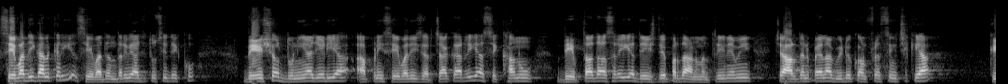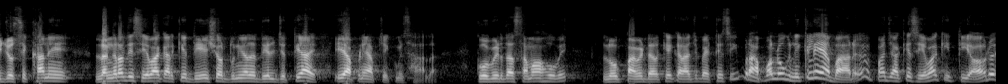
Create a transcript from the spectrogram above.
ਸੇਵਾ ਦੀ ਗੱਲ ਕਰੀਏ, ਸੇਵਾ ਦੇ ਅੰਦਰ ਵੀ ਅੱਜ ਤੁਸੀਂ ਦੇਖੋ, ਦੇਸ਼ ਔਰ ਦੁਨੀਆ ਜਿਹੜੀ ਆ ਆਪਣੀ ਸੇਵਾ ਦੀ ਚਰਚਾ ਕਰ ਰਹੀ ਆ, ਸਿੱਖਾਂ ਨੂੰ ਦੇਵਤਾ ਦੱਸ ਰਹੀ ਆ, ਦੇਸ਼ ਦੇ ਪ੍ਰਧਾਨ ਮੰਤਰੀ ਨੇ ਵੀ 4 ਦਿਨ ਪਹਿਲਾਂ ਵੀਡੀਓ ਕਾਨਫਰੰਸਿੰਗ 'ਚ ਕਿਹਾ ਕਿ ਜੋ ਸਿੱਖਾਂ ਨੇ ਲੰਗਰਾਂ ਦੀ ਸੇਵਾ ਕਰਕੇ ਦੇਸ਼ ਔਰ ਦੁਨੀਆ ਦਾ ਦਿਲ ਜਿੱਤਿਆ ਹੈ, ਇਹ ਆਪਣੇ ਆਪ 'ਚ ਇੱਕ ਮਿਸਾਲ ਆ। ਕੋਵਿਡ ਦਾ ਸਮਾਂ ਹੋਵੇ, ਲੋਕ ਭਾਵੇਂ ਡਰ ਕੇ ਘਰਾਂ 'ਚ ਬੈਠੇ ਸੀ, ਪਰ ਆਪਾਂ ਲੋਕ ਨਿਕਲੇ ਆ ਬਾਹਰ, ਆਪਾਂ ਜਾ ਕੇ ਸੇਵਾ ਕੀਤੀ ਆ, ਔਰ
